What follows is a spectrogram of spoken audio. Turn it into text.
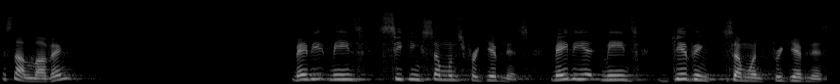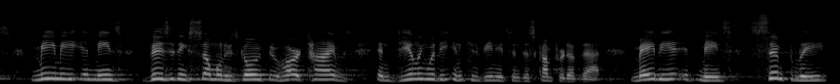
That's not loving. Maybe it means seeking someone's forgiveness. Maybe it means giving someone forgiveness. Maybe it means visiting someone who's going through hard times and dealing with the inconvenience and discomfort of that. Maybe it means simply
